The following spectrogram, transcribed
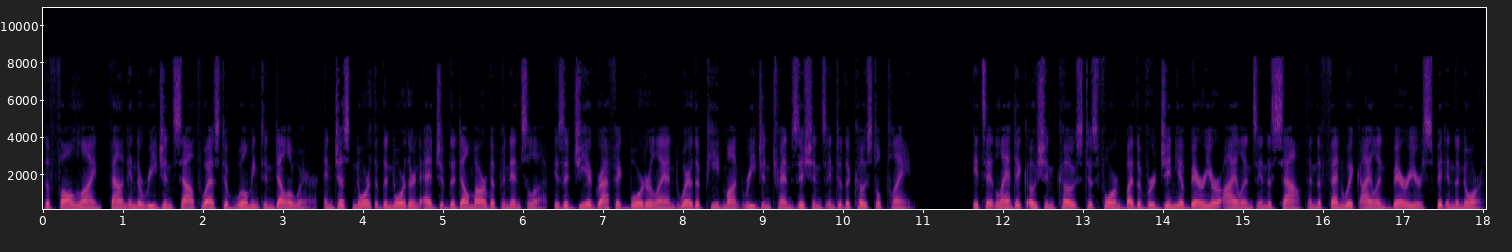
The fall line, found in the region southwest of Wilmington, Delaware, and just north of the northern edge of the Delmarva Peninsula, is a geographic borderland where the Piedmont region transitions into the coastal plain. Its Atlantic Ocean coast is formed by the Virginia Barrier Islands in the south and the Fenwick Island Barrier Spit in the north.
